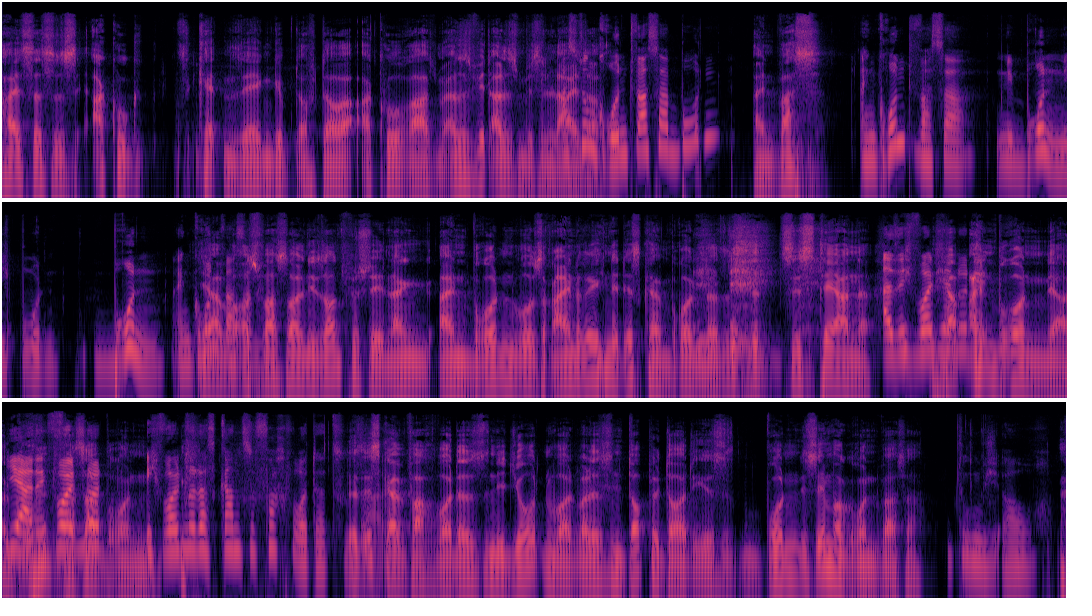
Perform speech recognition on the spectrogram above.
heißt, dass es Akkukettensägen gibt auf Dauer, Akkurasen. Also es wird alles ein bisschen Hast du leiser. einen Grundwasserboden? Ein was? Ein Grundwasser. Nee, Brunnen, nicht Boden. Brunnen. Ein Ja, aber aus was sollen die sonst bestehen? Ein, ein Brunnen, wo es reinregnet, ist kein Brunnen. Das ist eine Zisterne. Also ich wollte Ich ja nur. einen Brunnen, ja, ja, ich wollte, nur, ich wollte nur das ganze Fachwort dazu das sagen. ist kein Fachwort, das ist ein Idiotenwort, weil das ist ein doppeldeutiges. Brunnen ist immer Grundwasser. Du mich auch.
